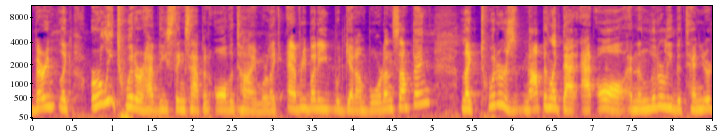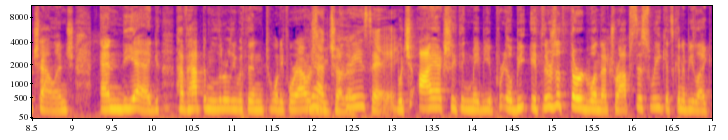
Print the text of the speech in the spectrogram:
Very like early Twitter had these things happen all the time, where like everybody would get on board on something. Like Twitter's not been like that at all. And then literally the 10 year challenge and the egg have happened literally within 24 hours Yeah, of it's each other. crazy. Which I actually think maybe it'll be if there's a third one that drops this week, it's gonna be like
